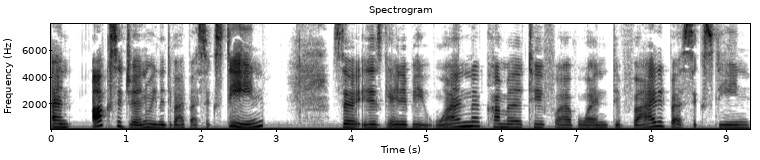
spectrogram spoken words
And oxygen, we're going to divide by 16. So it is going to be 1 comma 251 divided by 16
